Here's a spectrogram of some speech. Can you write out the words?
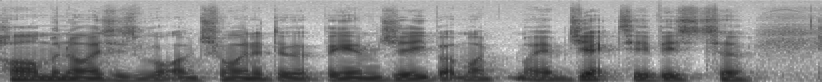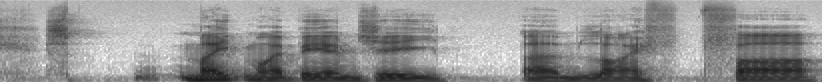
harmonises what I'm trying to do at BMG. But my, my objective is to make my BMG um, life far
